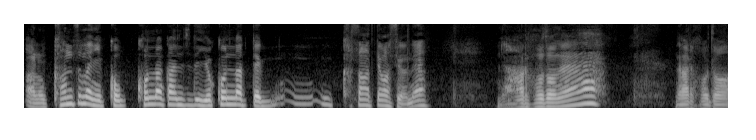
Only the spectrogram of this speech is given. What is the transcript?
あの缶詰にここんな感じで横になって重なってますよね。なるほどね。なるほど。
